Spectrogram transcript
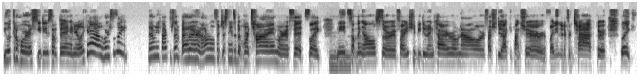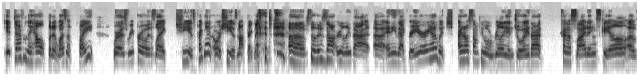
you look at a horse, you do something, and you're like, yeah, the horse is like 75% better and i don't know if it just needs a bit more time or if it's like mm-hmm. needs something else or if i should be doing chiro now or if i should do acupuncture or if i need a different tack or like it definitely helped but it wasn't quite Whereas Repro is like she is pregnant or she is not pregnant. um, so there's not really that uh, any of that gray area, which I know some people really enjoy that kind of sliding scale of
